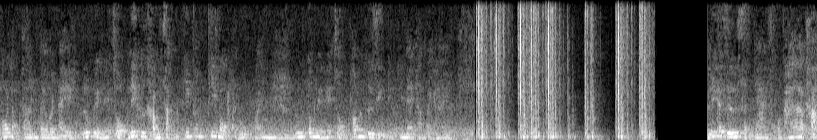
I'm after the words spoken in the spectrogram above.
พ่อหลับตาลงไปวันไหน ลูกเรียนให้จบนี่คือคำสั่งที่พี่บอกกับลูกไว้ ลูกต้องเรียนให้จบเพราะมันคือสิ่งเดียวที่แม่ทำไปให้ พี่ก็ซื้อสัญญาสุขภาพ ค่ะ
